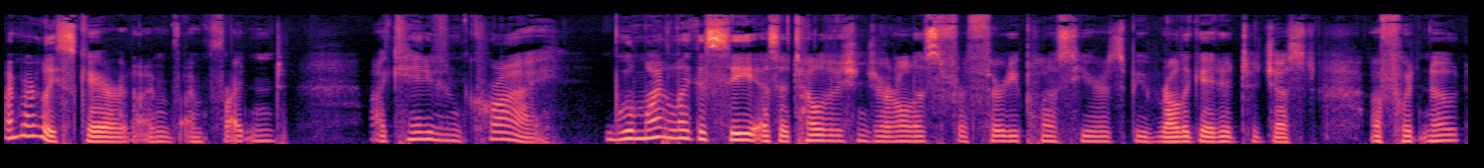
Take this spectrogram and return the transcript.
I'm really scared. I'm I'm frightened. I can't even cry. Will my legacy as a television journalist for 30 plus years be relegated to just a footnote?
